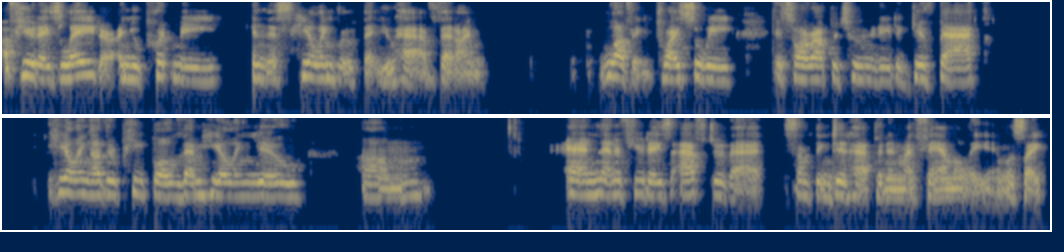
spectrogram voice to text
A few days later, and you put me in this healing group that you have that I'm loving twice a week. It's our opportunity to give back, healing other people, them healing you. Um, and then a few days after that, something did happen in my family. It was like,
